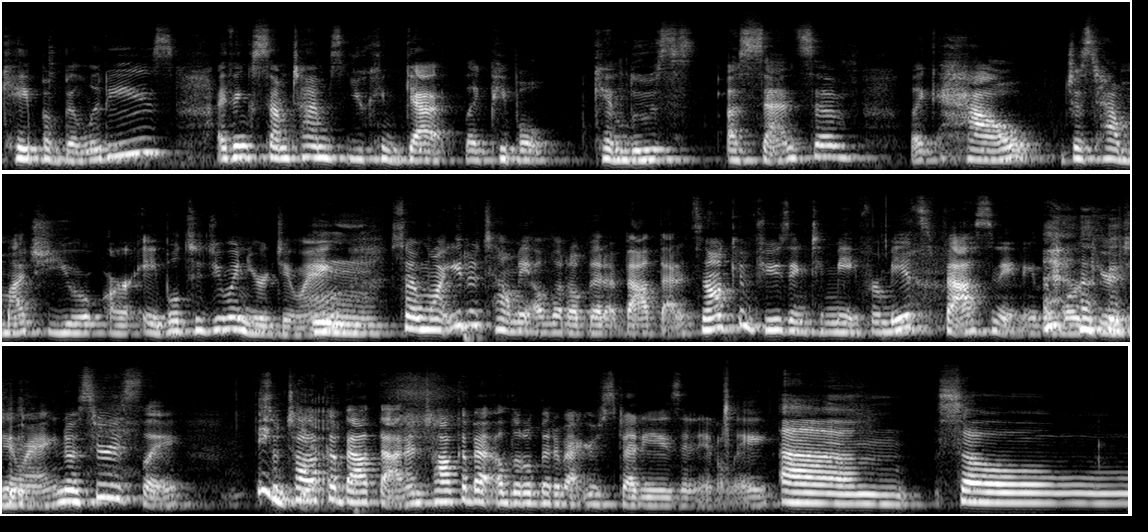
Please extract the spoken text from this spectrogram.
capabilities, I think sometimes you can get like people can lose a sense of like how just how much you are able to do and you're doing. Mm. So I want you to tell me a little bit about that. It's not confusing to me. For me, it's fascinating the work you're doing. No, seriously. so talk you. about that and talk about a little bit about your studies in Italy. Um, so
